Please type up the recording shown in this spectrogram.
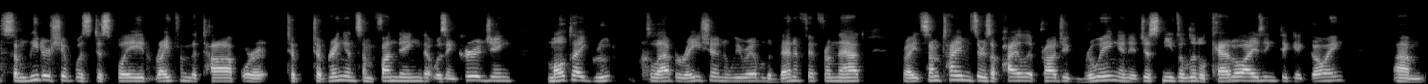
some leadership was displayed right from the top, or to to bring in some funding that was encouraging multi-group collaboration. We were able to benefit from that. Right. Sometimes there's a pilot project brewing, and it just needs a little catalyzing to get going um,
